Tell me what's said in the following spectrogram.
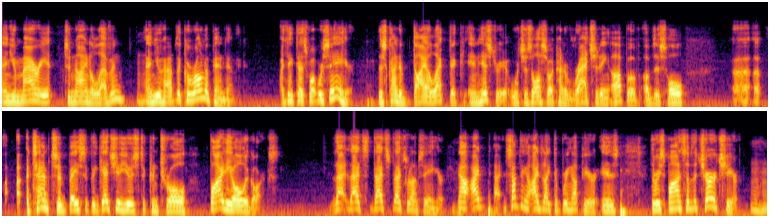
and you marry it to 9 11 mm-hmm. and you have the corona pandemic. I think that's what we're seeing here. This kind of dialectic in history, which is also a kind of ratcheting up of, of this whole uh, attempt to basically get you used to control by the oligarchs. That that's that's that's what I'm saying here. Now, I something I'd like to bring up here is the response of the church here. Mm-hmm.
